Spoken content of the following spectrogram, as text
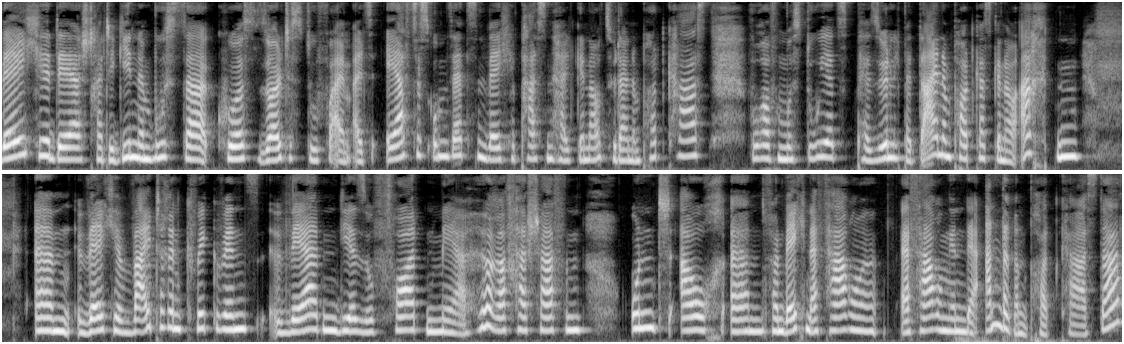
welche der Strategien im Booster-Kurs solltest du vor allem als erstes umsetzen? Welche passen halt genau zu deinem Podcast? Worauf musst du jetzt persönlich bei deinem Podcast genau achten? Ähm, welche weiteren Quick Wins werden dir sofort mehr Hörer verschaffen? Und auch ähm, von welchen Erfahrungen, Erfahrungen der anderen Podcaster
